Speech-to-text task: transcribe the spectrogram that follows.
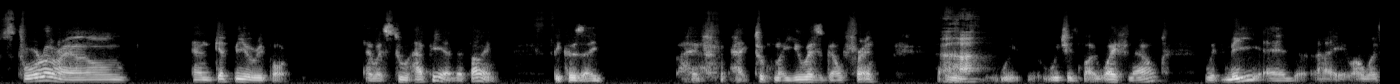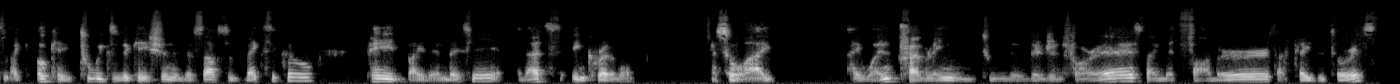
stroll around and get me a report. I was too happy at the time because I I, I took my US girlfriend, uh-huh. who, which is my wife now, with me. And I, I was like, okay, two weeks vacation in the south of Mexico, paid by the embassy. That's incredible. So I I went traveling into the virgin forest. I met farmers. I played the tourist.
